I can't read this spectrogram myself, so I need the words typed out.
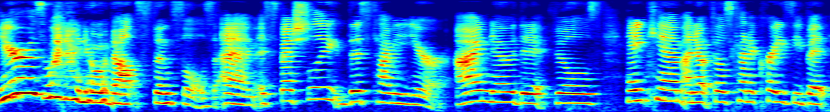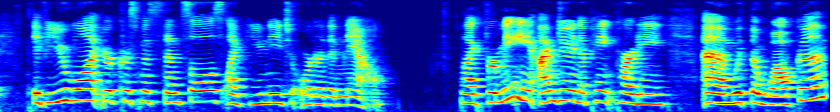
Here's what I know about stencils, um, especially this time of year. I know that it feels, hey Kim, I know it feels kind of crazy, but if you want your Christmas stencils, like you need to order them now. Like for me, I'm doing a paint party um, with the welcome.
